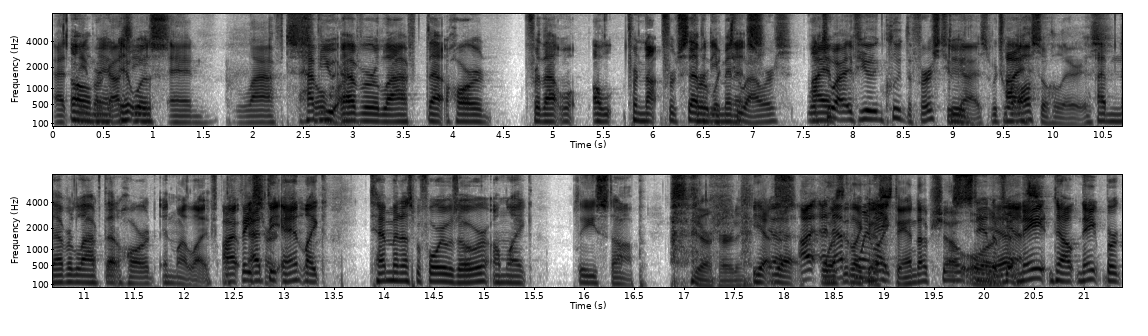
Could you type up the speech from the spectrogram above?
at Oh, Nate man, Bargatze it was- and laughed. Have so you hard. ever laughed that hard for that lo- for not for for seventy what, minutes? two hours? Well, I two have- hours, if you include the first two Dude, guys, which were I- also hilarious. I've never laughed that hard in my life. My I, face at the end, like ten minutes before it was over, I'm like, please stop. You're hurting. Yes. Yeah. I, Was it like point, a like, stand-up show? Stand or up. Yes. Nate now Nate Ber-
